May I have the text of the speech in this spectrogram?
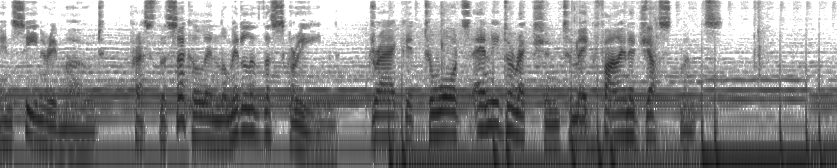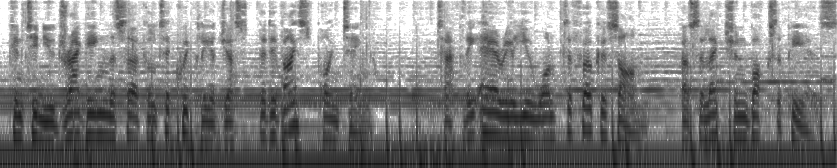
In scenery mode, press the circle in the middle of the screen, drag it towards any direction to make fine adjustments. Continue dragging the circle to quickly adjust the device pointing. Tap the area you want to focus on, a selection box appears.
